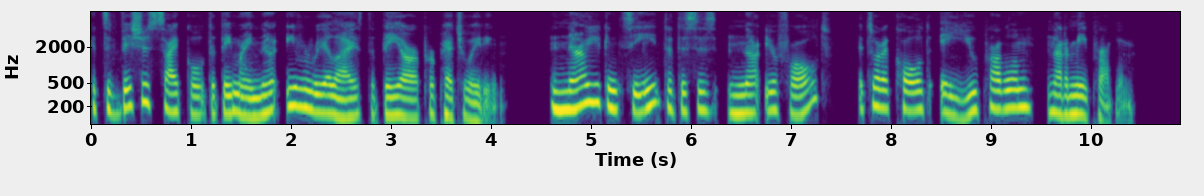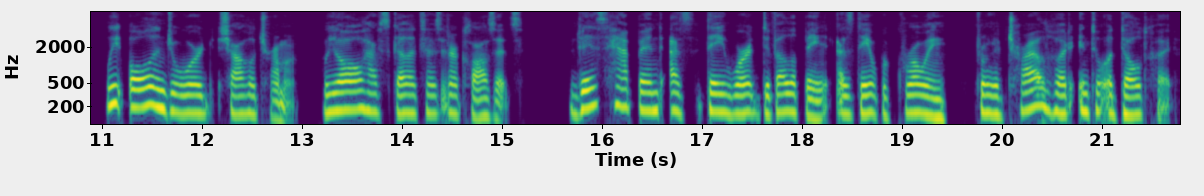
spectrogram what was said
It's a vicious cycle that they might not even realize that they are perpetuating. Now you can see that this is not your fault. It's what I called a you problem, not a me problem. We all endured childhood trauma. We all have skeletons in our closets. This happened as they were developing, as they were growing from their childhood into adulthood.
